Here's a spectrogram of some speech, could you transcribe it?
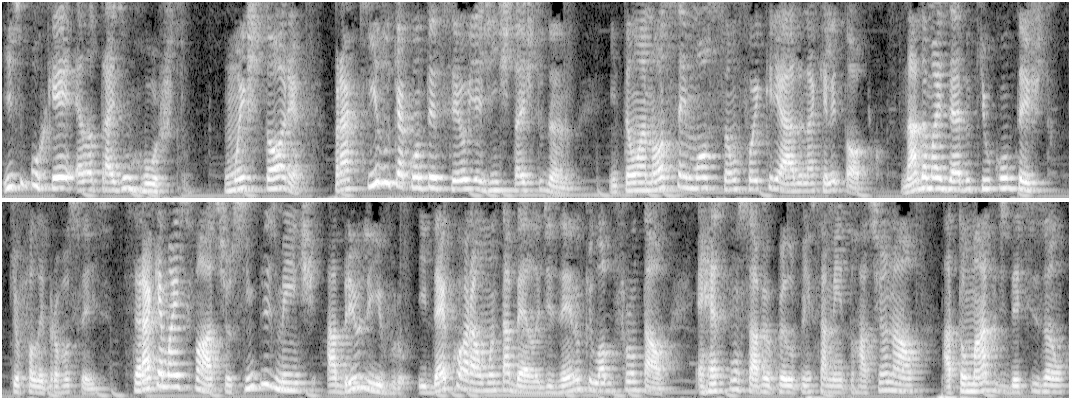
Isso porque ela traz um rosto, uma história para aquilo que aconteceu e a gente está estudando. Então a nossa emoção foi criada naquele tópico. Nada mais é do que o contexto que eu falei para vocês. Será que é mais fácil simplesmente abrir o livro e decorar uma tabela dizendo que o lobo frontal é responsável pelo pensamento racional, a tomada de decisão,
